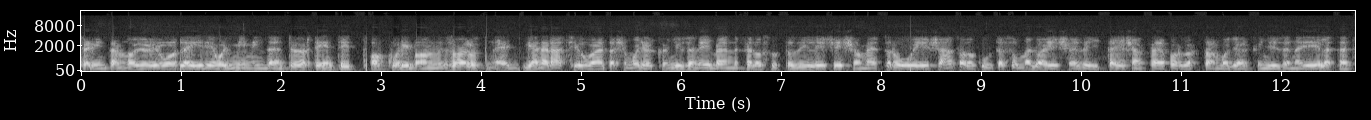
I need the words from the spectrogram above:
szerintem nagyon jól leírja, hogy mi minden történt itt. Akkoriban zajlott egy generációváltás a magyar könnyűzenében, felosztott az illés és a metró, és átalakult a szomega, és ez így teljesen felforgatta a magyar könnyűzenei életet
